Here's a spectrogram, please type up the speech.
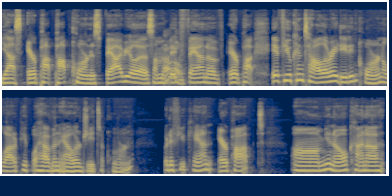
Yes, air pop popcorn is fabulous. I'm a Oh. big fan of air pop. If you can tolerate eating corn, a lot of people have an allergy to corn, but if you can, air popped, um, you know, kind of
